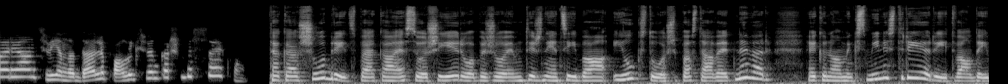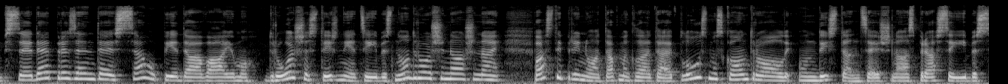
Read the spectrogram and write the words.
variants, viena daļa paliks vienkārši bez sēklām. Tā kā šobrīd spēkā esošie ierobežojumi tirzniecībā ilgstoši pastāvēt nevar, ekonomikas ministrija rīt valdības sēdē prezentēs savu piedāvājumu drošas tirzniecības nodrošināšanai, pastiprinot apmeklētāju plūsmas kontroli un distancēšanās prasības.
